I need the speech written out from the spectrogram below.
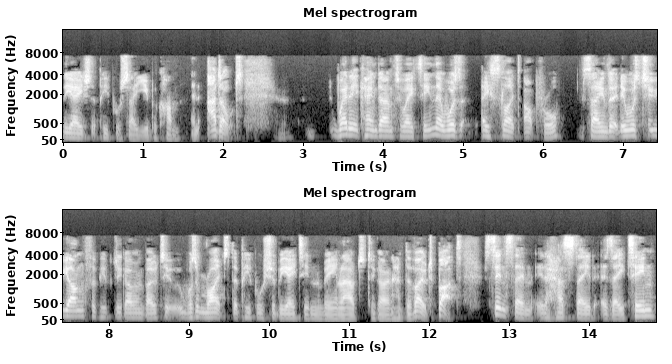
the age that people say you become an adult. When it came down to 18, there was a slight uproar saying that it was too young for people to go and vote. It wasn't right that people should be 18 and being allowed to go and have the vote. But since then, it has stayed as 18.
